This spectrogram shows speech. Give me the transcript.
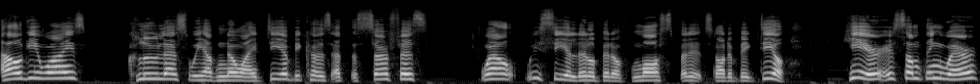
Algae-wise, clueless. We have no idea because at the surface, well, we see a little bit of moss, but it's not a big deal. Here is something where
